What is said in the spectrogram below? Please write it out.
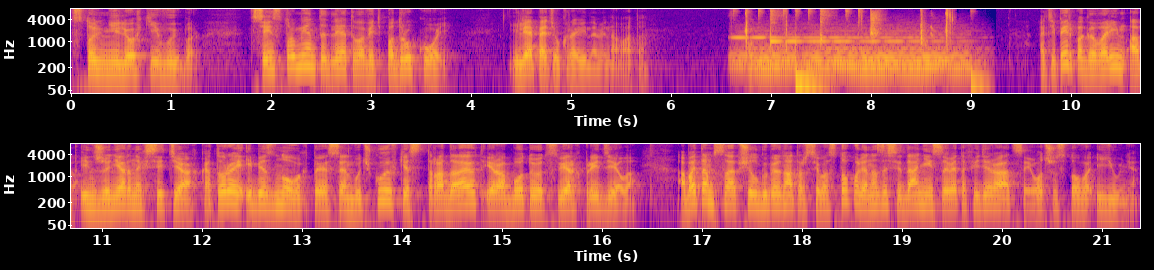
столь нелегкий выбор – все инструменты для этого ведь под рукой. Или опять Украина виновата? А теперь поговорим об инженерных сетях, которые и без новых ТСН в Учкуевке страдают и работают сверх предела. Об этом сообщил губернатор Севастополя на заседании Совета Федерации от 6 июня.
